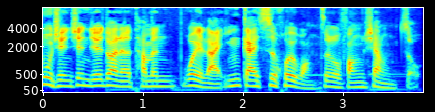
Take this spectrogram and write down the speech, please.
目前现阶段呢，他们未来应该是会往这个方向走，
